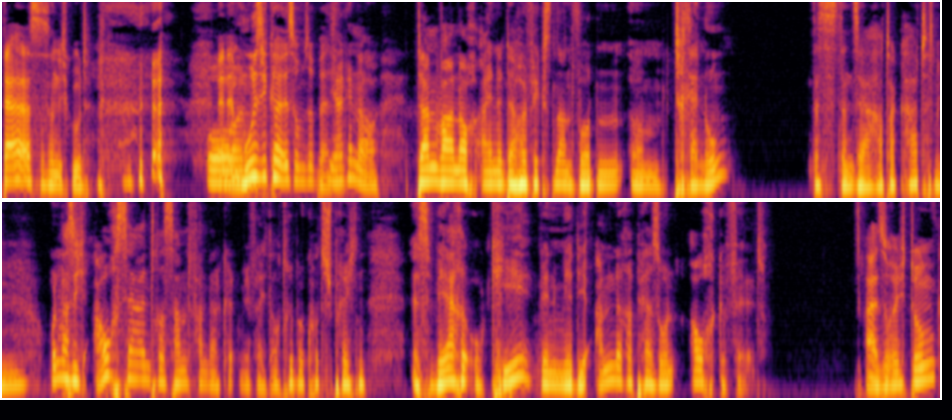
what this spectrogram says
Das ist nicht gut. Und, Wenn er Musiker ist, umso besser. Ja, genau. Dann war noch eine der häufigsten Antworten ähm, Trennung. Das ist dann sehr harter Cut. Und was ich auch sehr interessant fand, da könnten wir vielleicht auch drüber kurz sprechen, es wäre okay, wenn mir die andere Person auch gefällt. Also Richtung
